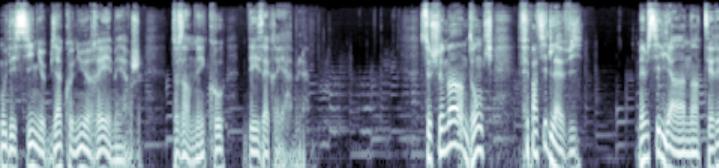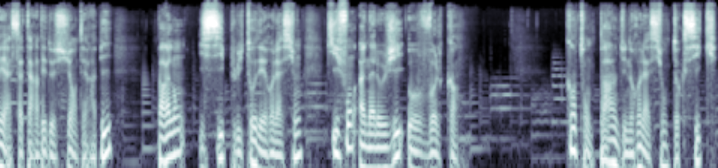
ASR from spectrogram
où des signes bien connus réémergent dans un écho désagréable. Ce chemin, donc, fait partie de la vie. Même s'il y a un intérêt à s'attarder dessus en thérapie, parlons ici plutôt des relations qui font analogie au volcan. Quand on parle d'une relation toxique,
